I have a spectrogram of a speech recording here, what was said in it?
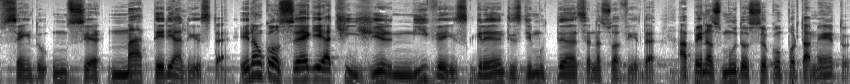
sendo um ser materialista e não consegue atingir níveis grandes de mudança na sua vida. Apenas muda o seu comportamento,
